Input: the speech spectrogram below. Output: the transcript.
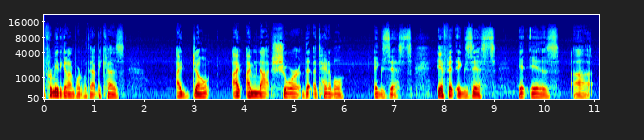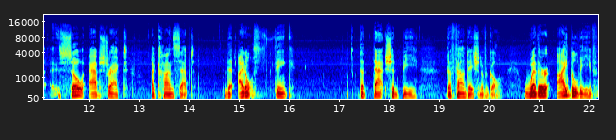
for me to get on board with that because I don't I, I'm not sure that attainable exists. If it exists, it is uh, so abstract a concept that I don't think that that should be the foundation of a goal. Whether I believe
